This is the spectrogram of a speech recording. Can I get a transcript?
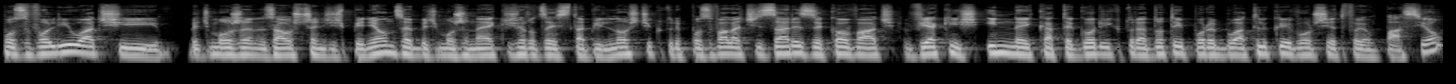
pozwoliła ci być może zaoszczędzić pieniądze, być może na jakiś rodzaj stabilności, który pozwala ci zaryzykować w jakiejś innej kategorii, która do tej pory była tylko i wyłącznie twoją pasją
